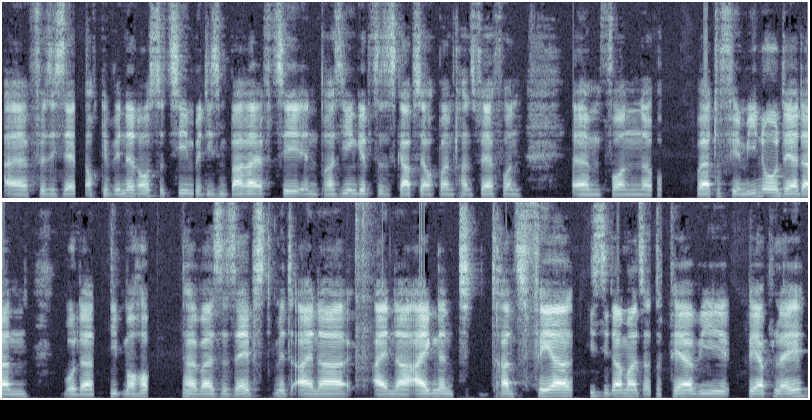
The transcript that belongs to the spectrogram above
äh, für sich selbst auch Gewinne rauszuziehen. Mit diesem Barra FC in Brasilien gibt es, es gab es ja auch beim Transfer von ähm, von Roberto Firmino, der dann, wo dann Dietmar Hopp teilweise selbst mit einer, einer eigenen Transfer, hieß sie damals, also fair wie Fair Play,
